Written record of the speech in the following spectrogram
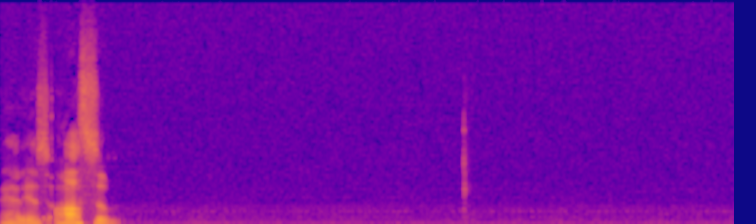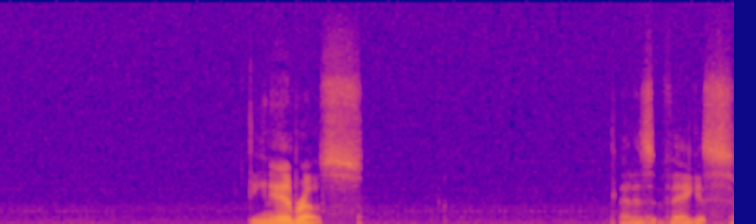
That is awesome. Dean Ambrose. That is Vegas.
